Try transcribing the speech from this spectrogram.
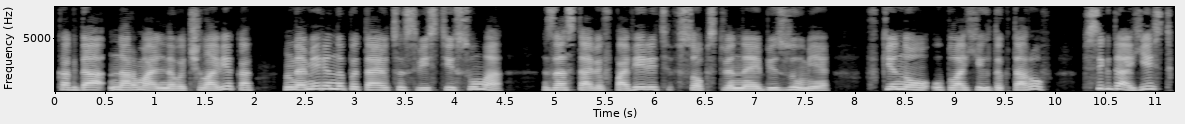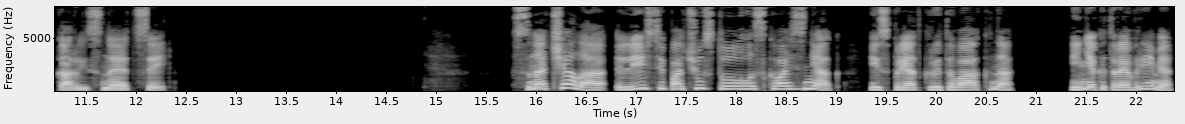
когда нормального человека намеренно пытаются свести с ума, заставив поверить в собственное безумие. В кино у плохих докторов всегда есть корыстная цель. Сначала Леси почувствовала сквозняк из приоткрытого окна и некоторое время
